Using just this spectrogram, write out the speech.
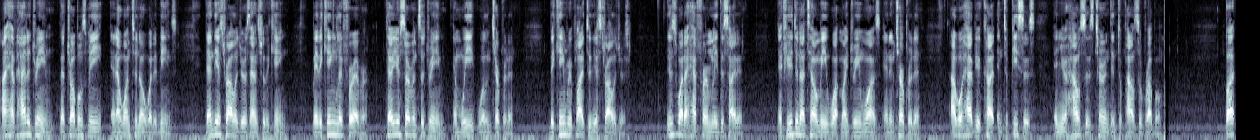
I have had a dream that troubles me, and I want to know what it means. Then the astrologers answered the king, May the king live forever. Tell your servants a dream, and we will interpret it. The king replied to the astrologers, This is what I have firmly decided. If you do not tell me what my dream was and interpret it, I will have you cut into pieces and your houses turned into piles of rubble. But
